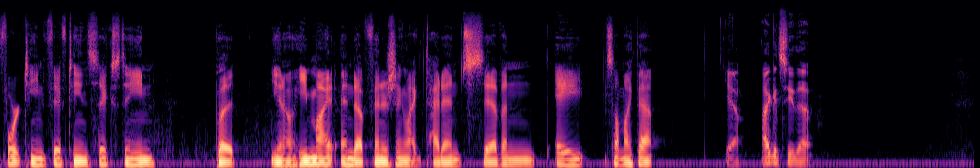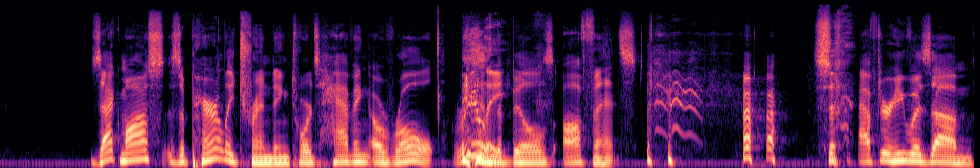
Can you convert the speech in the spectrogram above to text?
14, 15, 16. But, you know, he might end up finishing like tight end 7, 8, something like that. Yeah, I could see that. Zach Moss is apparently trending towards having a role Really? in the Bills offense. So, After he was um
